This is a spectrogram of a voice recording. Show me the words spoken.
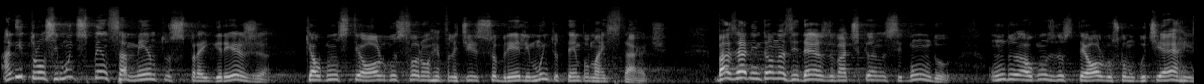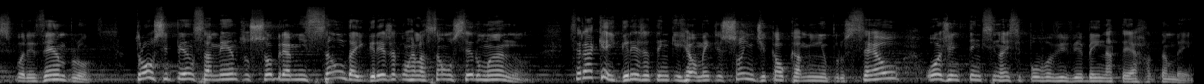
ali trouxe muitos pensamentos para a igreja que alguns teólogos foram refletir sobre ele muito tempo mais tarde. Baseado então nas ideias do Vaticano II, um do, alguns dos teólogos, como Gutierrez, por exemplo, trouxe pensamentos sobre a missão da igreja com relação ao ser humano. Será que a igreja tem que realmente só indicar o caminho para o céu, ou a gente tem que ensinar esse povo a viver bem na terra também?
